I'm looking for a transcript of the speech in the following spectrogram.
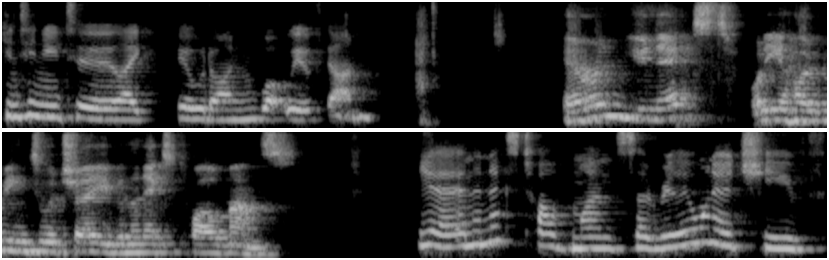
continue to like build on what we've done. Erin, you next. What are you hoping to achieve in the next 12 months? Yeah, in the next 12 months, I really want to achieve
